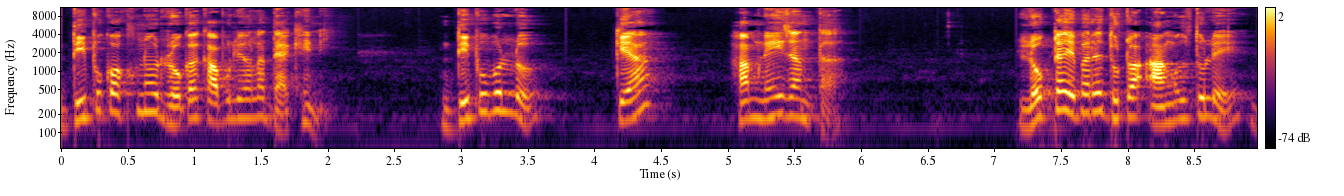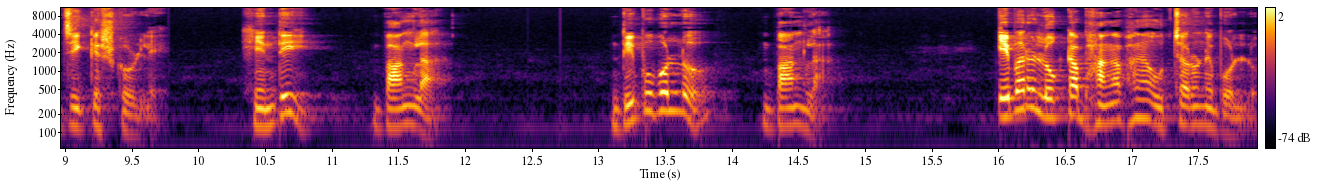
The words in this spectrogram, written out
দীপু কখনো রোগা কাবুলিওয়ালা দেখেনি। দীপু বলল, কেয়া? হাম নেই জানতা। লোকটা এবারে দুটো আঙুল তুলে জিজ্ঞেস করলে, হিন্দি? বাংলা? দীপু বলল, বাংলা। এবারে লোকটা ভাঙা ভাঙা উচ্চারণে বলল,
